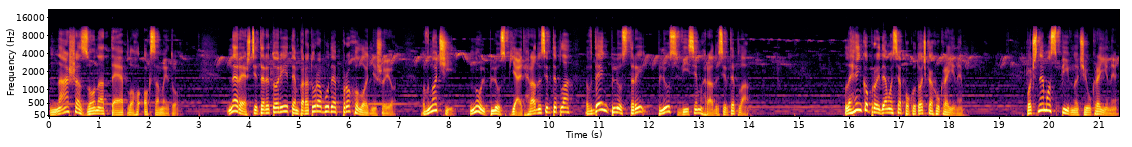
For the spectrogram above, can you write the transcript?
наша зона теплого оксамиту. На решті території температура буде прохолоднішою. Вночі 0 плюс 5 градусів тепла, вдень плюс 3 плюс 8 градусів тепла. Легенько пройдемося по куточках України. Почнемо з півночі України.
